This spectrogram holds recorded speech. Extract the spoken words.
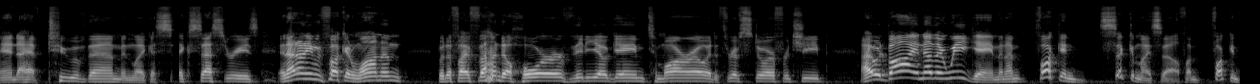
And I have two of them, and like accessories, and I don't even fucking want them. But if I found a horror video game tomorrow at a thrift store for cheap, I would buy another Wii game, and I'm fucking sick of myself. I'm fucking,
